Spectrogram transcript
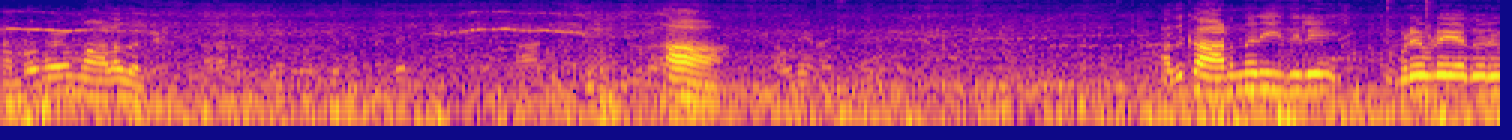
നമ്മൾ പോയ മാളതല്ലേ? ആ. അത് കാണുന്ന രീതിയിൽ ഇവിടെ ഇവിടെ ഏതൊരു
